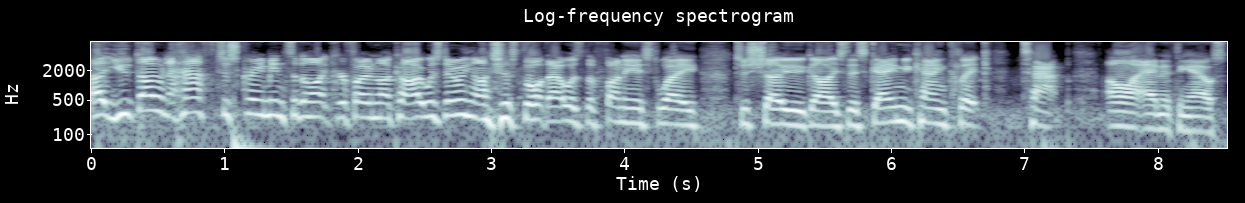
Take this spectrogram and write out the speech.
Uh, you don't have to scream into the microphone like I was doing. I just thought that was the funniest way to show you guys this game. You can click, tap, or anything else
